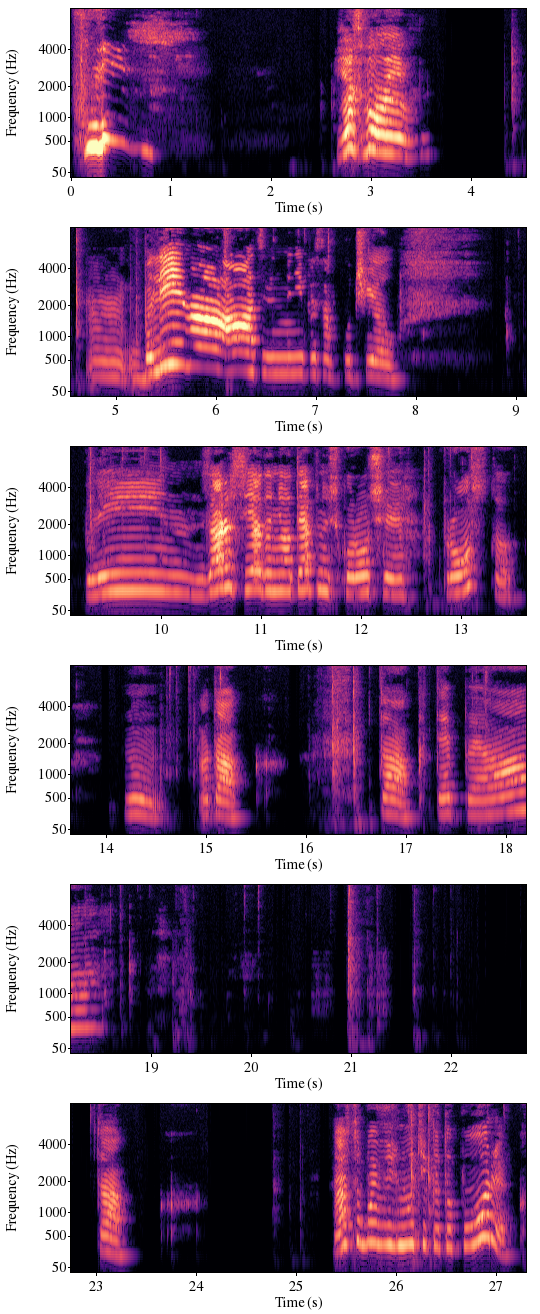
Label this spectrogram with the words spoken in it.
Фу. Я звалив. Блін, а, це він мені писав кучел. Блін. Зараз я до нього тепнусь, коротше, просто. Ну, отак. Так, ТПА. Так. Я з собою візьму тільки топорик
